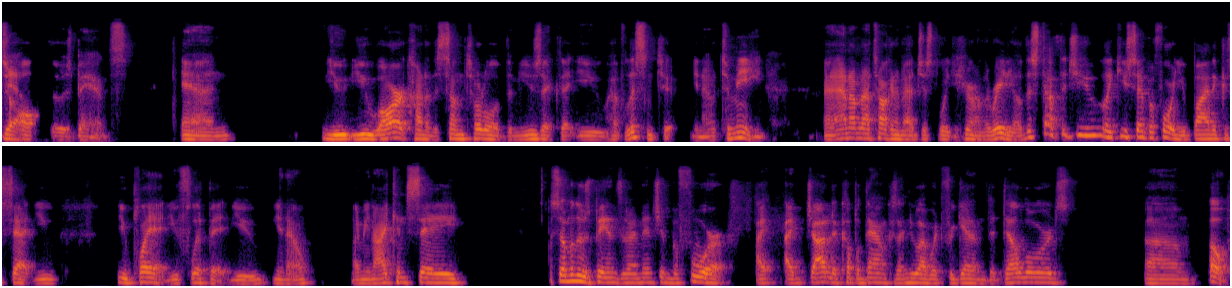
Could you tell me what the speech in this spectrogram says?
to yeah. all those bands, and you you are kind of the sum total of the music that you have listened to. You know, to me, and I'm not talking about just what you hear on the radio the stuff that you like you said before you buy the cassette you you play it you flip it you you know i mean i can say some of those bands that i mentioned before i i jotted a couple down because i knew i would forget them the del lords um oh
